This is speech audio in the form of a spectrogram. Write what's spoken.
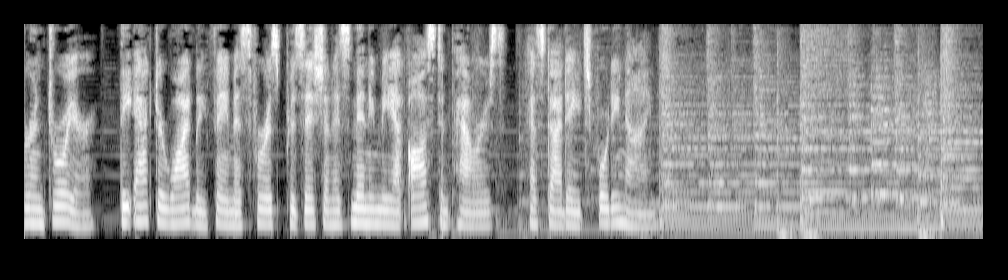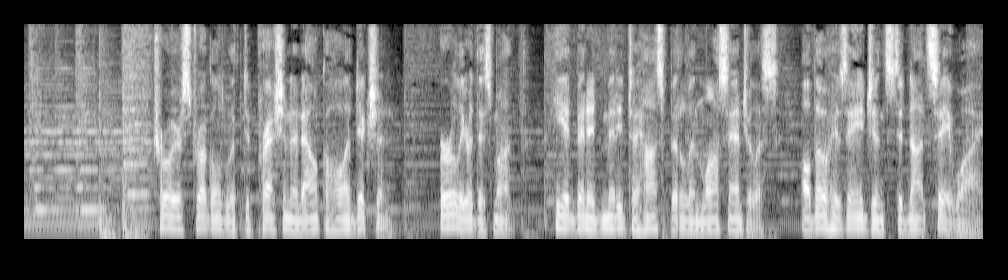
Verne Troyer, the actor widely famous for his position as Mini-Me at Austin Powers, has died age 49. Troyer struggled with depression and alcohol addiction. Earlier this month, he had been admitted to hospital in Los Angeles, although his agents did not say why.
